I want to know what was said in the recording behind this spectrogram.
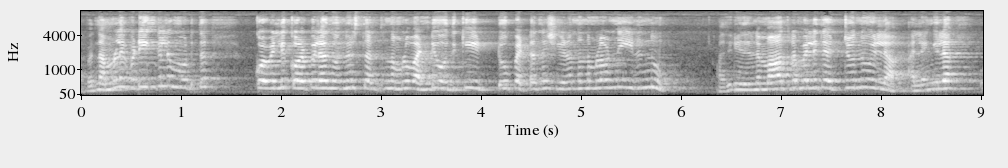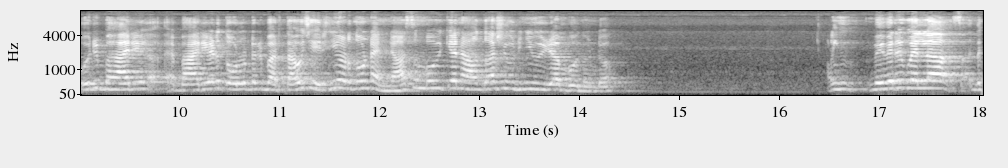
അപ്പം നമ്മൾ എവിടെയെങ്കിലും എടുത്ത് വലിയ കുഴപ്പമില്ലാന്ന് തോന്നുന്ന സ്ഥലത്ത് നമ്മൾ വണ്ടി ഒതുക്കി ഇട്ടു പെട്ടെന്ന് ക്ഷീണം നമ്മൾ അവിടെ ഇരുന്നു. അതിന് ഇതിന് മാത്രം വലിയ തെറ്റൊന്നുമില്ല. അല്ലെങ്കിൽ ഒരു ഭാര്യ ഭാര്യയുടെ തോളിലോട്ട് ഒരു ഭർത്താവ് ചെരിഞ്ഞു കിടന്നുകൊണ്ട് എന്നാ സംഭവിക്കാൻ ആകാശം ഇടിഞ്ഞു വീഴാൻ പോകുന്നുണ്ടോ? വിവരം വല്ല ഇത്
